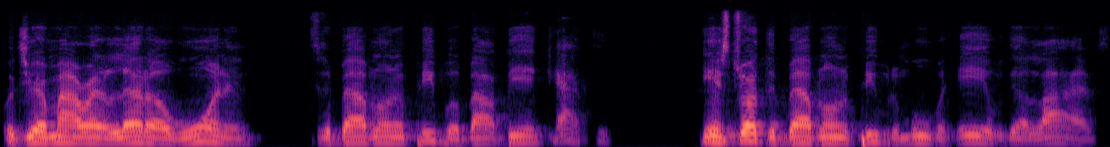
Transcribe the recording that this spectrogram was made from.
where Jeremiah wrote a letter of warning to the Babylonian people about being captive. He instructed Babylonian people to move ahead with their lives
